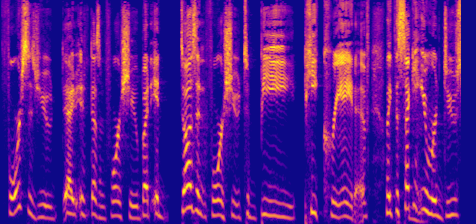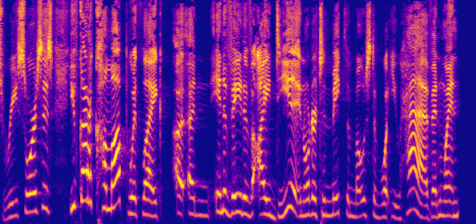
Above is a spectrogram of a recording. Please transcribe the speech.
forces you, it doesn't force you, but it doesn't force you to be peak creative. Like the 2nd you reduce resources, you've got to come up with like a, an innovative idea in order to make the most of what you have. And when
